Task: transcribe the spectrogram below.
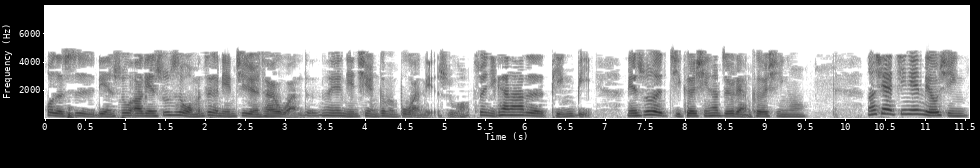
或者是脸书啊，脸书是我们这个年纪人才会玩的，那些年轻人根本不玩脸书哦。所以你看它的评比，脸书的几颗星，它只有两颗星哦。然后现在今天流行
